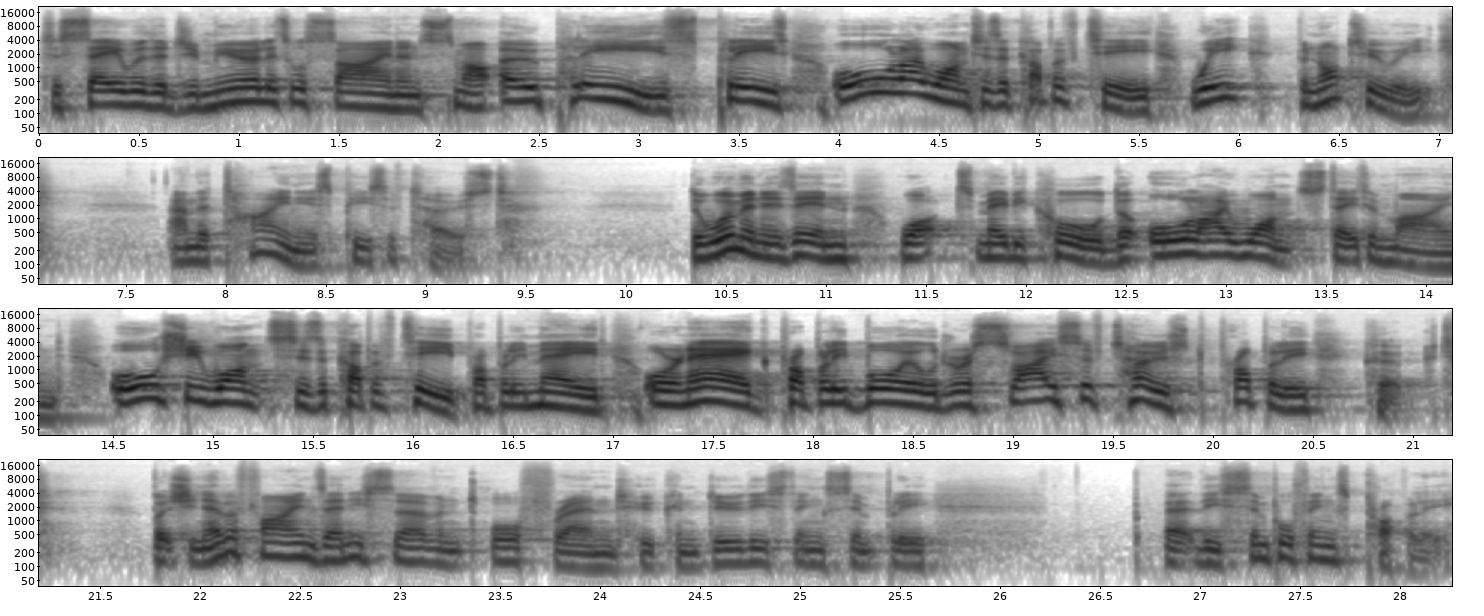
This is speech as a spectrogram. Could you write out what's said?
to say with a demure little sign and smile, Oh, please, please, all I want is a cup of tea, weak but not too weak, and the tiniest piece of toast. The woman is in what may be called the all I want state of mind. All she wants is a cup of tea properly made, or an egg properly boiled, or a slice of toast properly cooked. But she never finds any servant or friend who can do these things simply, uh, these simple things properly,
